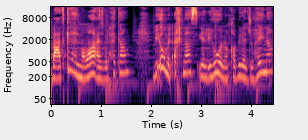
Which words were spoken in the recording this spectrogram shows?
بعد كل هالمواعظ والحكم بيقوم الأخنس يلي هو من قبيلة جهينة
